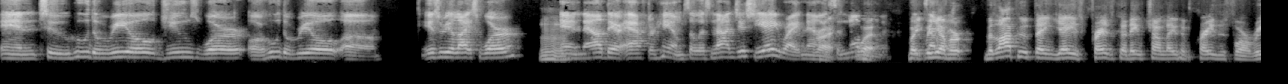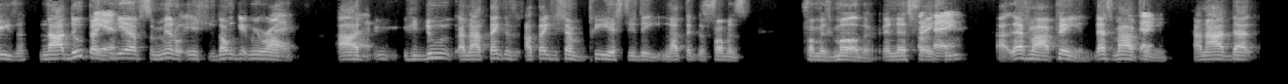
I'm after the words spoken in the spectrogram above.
into who the real Jews were or who the real uh, Israelites were, mm-hmm. and now they're after him. So it's not just Ye right now; right. it's another one. But, but yeah, but, but, a lot of people think Ye is crazy because they were trying to label him crazy for a reason. Now I do think yes. he has some mental issues. Don't get me wrong. Right. I right. he do, and I think it's, I think he's from PTSD, and I think it's from his from his mother, and that's fake. Okay. Uh, that's my opinion. That's my okay. opinion, and I that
